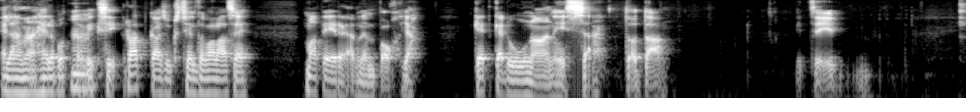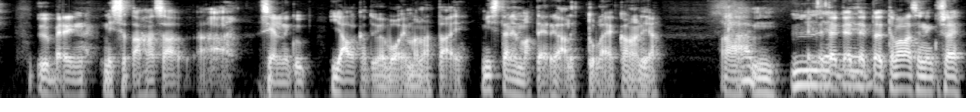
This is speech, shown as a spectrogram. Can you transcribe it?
elämään helpottaviksi mm. ratkaisuksi. Sieltä tavallaan se materiaalinen pohja, ketkä duunaa niissä tota, itse Uberin missä tahansa ää, siellä niin kuin jalkatyövoimana tai mistä ne materiaalit tuleekaan ja Ähm, mm, että et, et, et, et, tavallaan se, niin kuin se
